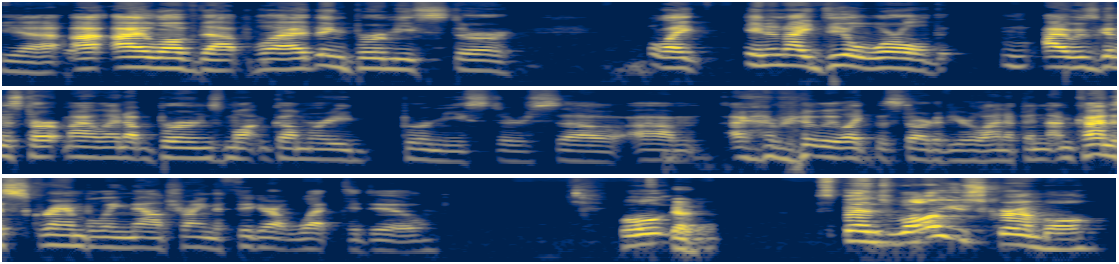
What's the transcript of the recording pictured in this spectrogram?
Yeah, I, I love that play. I think Burmester, like in an ideal world, I was going to start my lineup Burns, Montgomery, Burmester. So um, I really like the start of your lineup, and I'm kind of scrambling now, trying to figure out what to do. Well, Good. Spence, while you scramble,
